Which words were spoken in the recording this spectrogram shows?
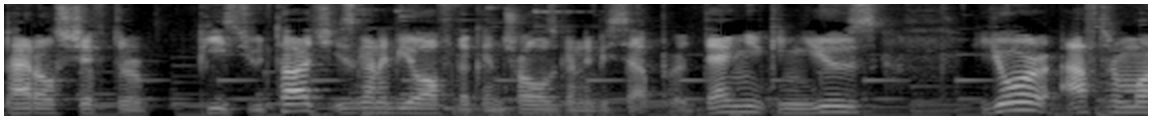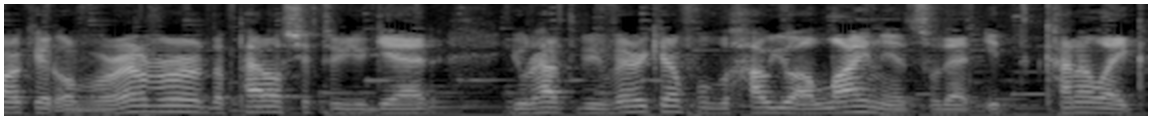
paddle shifter piece you touch is gonna be off, the control is gonna be separate. Then you can use your aftermarket or wherever the paddle shifter you get, you'll have to be very careful how you align it so that it kind of like,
